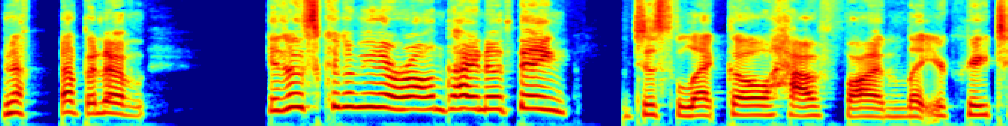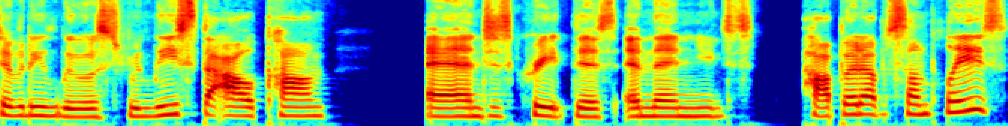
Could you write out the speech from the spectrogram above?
No, but um, it's going to be the wrong kind of thing. Just let go, have fun, let your creativity loose, release the outcome, and just create this. And then you just pop it up someplace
